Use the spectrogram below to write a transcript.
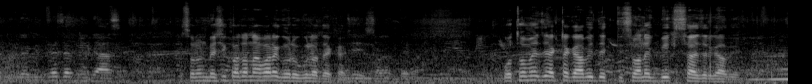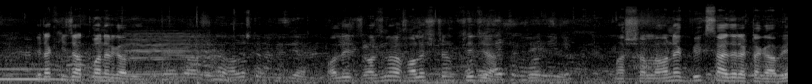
দুটো চলুন বেশি কথা না পারে গরুগুলো দেখায় প্রথমে যে একটা গাভি দেখতেছি অনেক বিগ সাইজের গাভি এটা কি জাতমানের গাভি অরিজিনাল হলস্টেন ফ্রিজিয়া মার্শাল্লাহ অনেক বিগ সাইজের একটা গাভি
